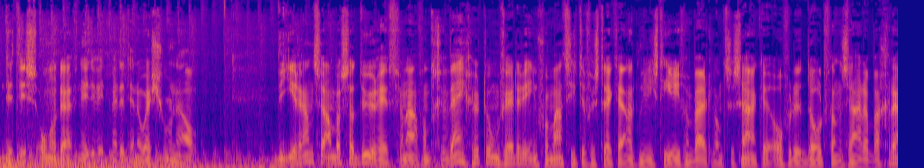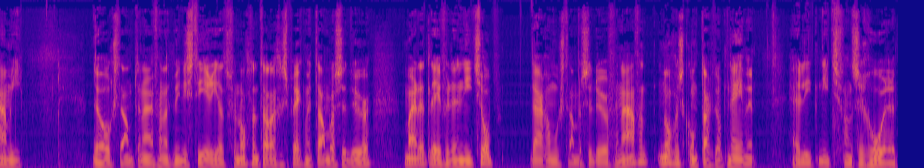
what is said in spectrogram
Dit is Onderduif Nederwit met het NOS-journaal. De Iraanse ambassadeur heeft vanavond geweigerd om verdere informatie te verstrekken aan het ministerie van Buitenlandse Zaken over de dood van Zara Bahrami. De hoogste ambtenaar van het ministerie had vanochtend al een gesprek met de ambassadeur, maar dat leverde niets op. Daarom moest de ambassadeur vanavond nog eens contact opnemen. Hij liet niets van zich horen.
